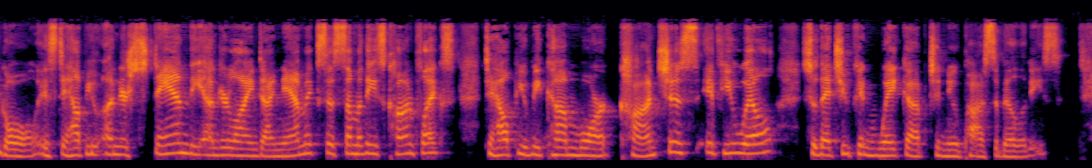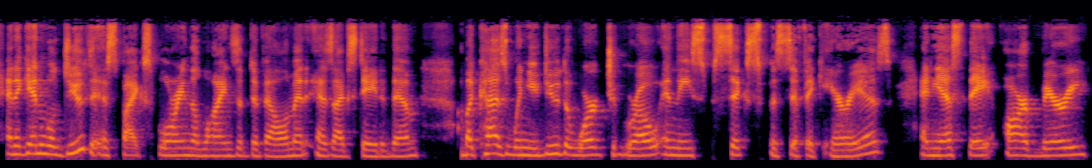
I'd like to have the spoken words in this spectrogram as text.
goal is to help you understand the underlying dynamics of some of these conflicts, to help you become more conscious, if you will, so that you can wake up to new possibilities. And again, we'll do this by exploring the lines of development as I've stated them, because when you do the work to grow in these six specific areas, and yes, they are very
